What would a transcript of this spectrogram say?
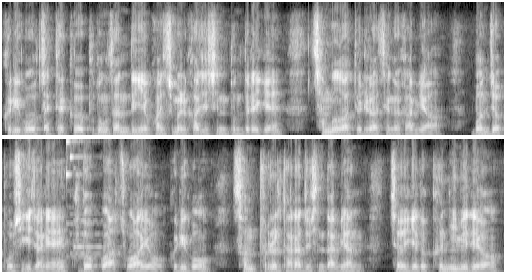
그리고 재테크, 부동산 등에 관심을 가지신 분들에게 참고가 되리라 생각하며 먼저 보시기 전에 구독과 좋아요 그리고 선풀을 달아주신다면 저에게도 큰 힘이 되어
